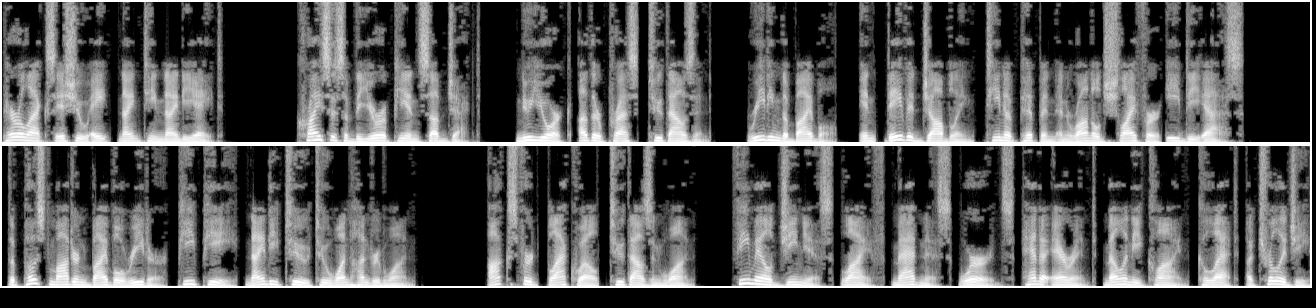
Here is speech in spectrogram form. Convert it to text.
Parallax Issue 8, 1998. Crisis of the European Subject. New York, Other Press, 2000. Reading the Bible. In, David Jobling, Tina Pippin and Ronald Schleifer eds. The Postmodern Bible Reader, pp. 92–101. Oxford, Blackwell, 2001. Female Genius, Life, Madness, Words, Hannah Arendt, Melanie Klein, Colette, A Trilogy,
